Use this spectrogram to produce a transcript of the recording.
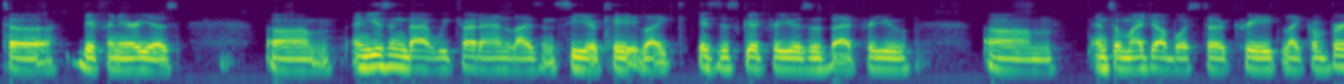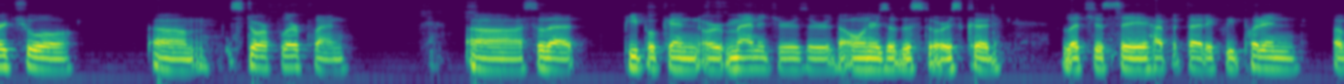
to different areas. Um, and using that, we try to analyze and see, okay, like, is this good for you? Is this bad for you? Um, and so my job was to create like a virtual um, store floor plan uh, so that people can, or managers or the owners of the stores could, let's just say hypothetically, put in a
